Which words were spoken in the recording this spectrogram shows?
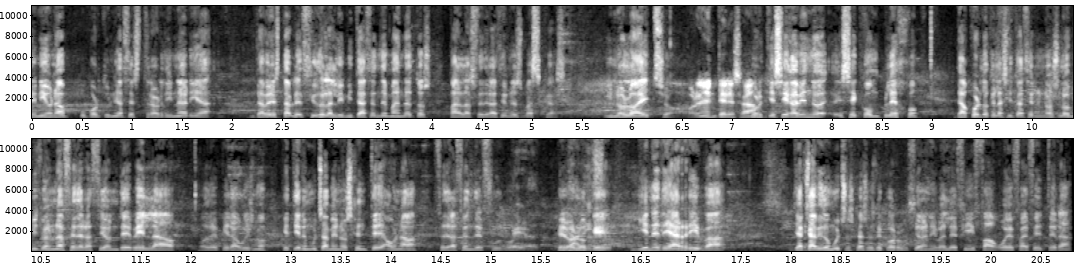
tenía una oportunidad extraordinaria de haber establecido la limitación de mandatos para las federaciones vascas. Y no lo ha hecho. Por no interesa. Porque sigue habiendo ese complejo. De acuerdo que la situación no es lo mismo en una federación de vela o de piragüismo, que tiene mucha menos gente, a una federación de fútbol. Pero, Pero, lo que viene de arriba, ya que ha habido muchos casos de corrupción a nivel de FIFA, UEFA, etcétera,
